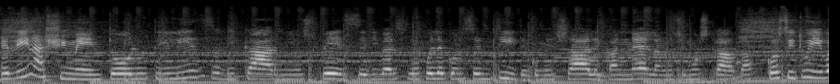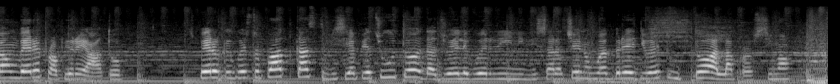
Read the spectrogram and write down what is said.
Nel Rinascimento l'utilizzo di carni o spezie diverse da quelle consentite come sale, cannella, noce moscata costituiva un vero e proprio reato. Spero che questo podcast vi sia piaciuto, da Gioele Guerrini di Saraceno Web Radio è tutto, alla prossima!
